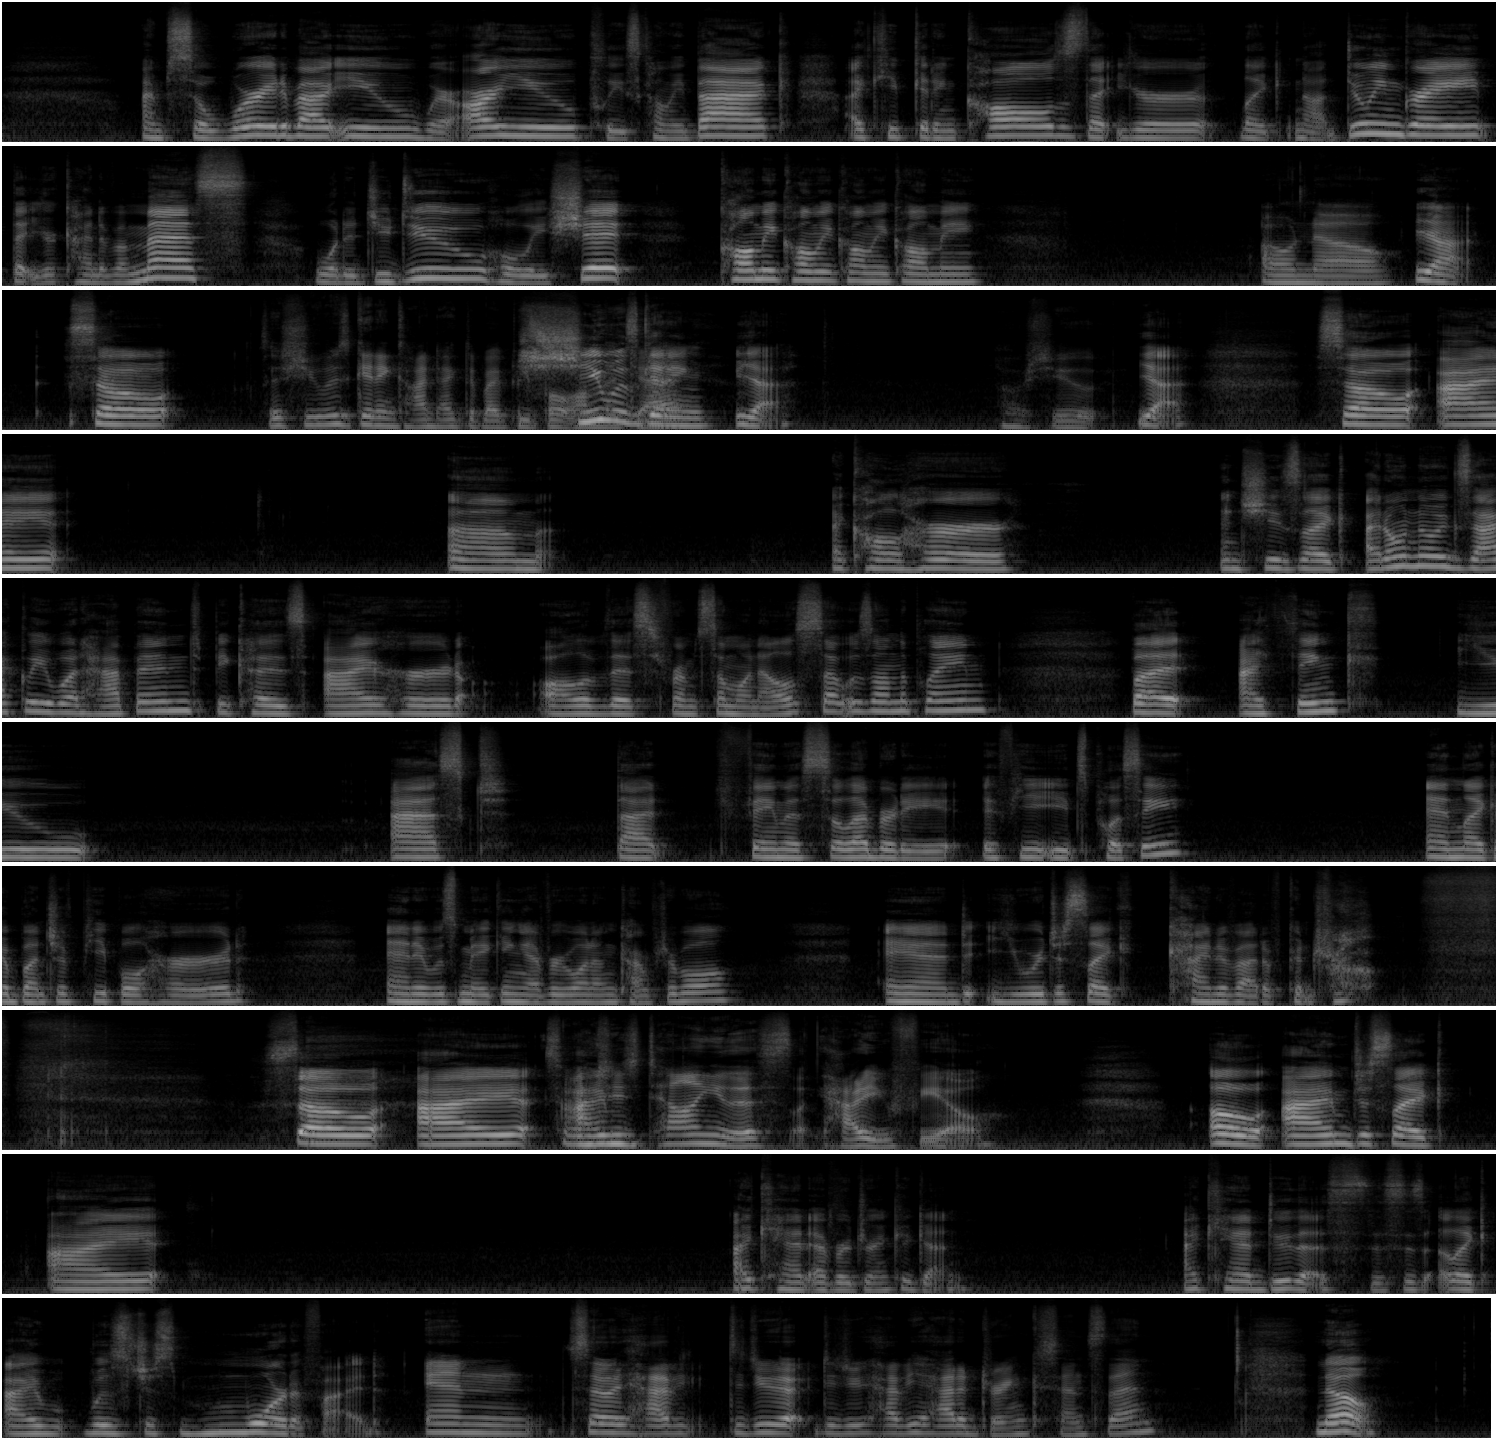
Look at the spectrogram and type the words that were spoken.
I'm so worried about you. Where are you? Please call me back. I keep getting calls that you're like not doing great, that you're kind of a mess. What did you do? Holy shit. Call me, call me, call me, call me. Oh no. Yeah. So So she was getting contacted by people. on she was jet? getting yeah. Oh shoot. Yeah. So I um I call her and she's like, I don't know exactly what happened because I heard all of this from someone else that was on the plane, but I think you asked that famous celebrity if he eats pussy and like a bunch of people heard and it was making everyone uncomfortable and you were just like kind of out of control. so I So when I'm she's telling you this, like, how do you feel? Oh, I'm just like I I can't ever drink again. I can't do this. This is like I was just mortified. And so have you- did you did you have you had a drink since then? No,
